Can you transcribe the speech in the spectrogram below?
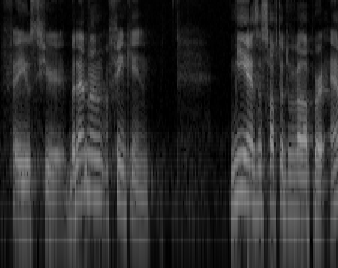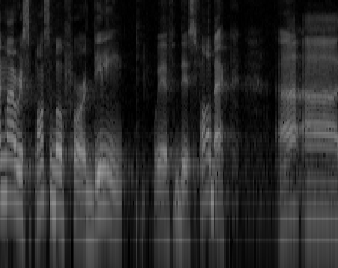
fails here. But then I'm thinking, me as a software developer, am I responsible for dealing with this fallback? Uh, uh,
